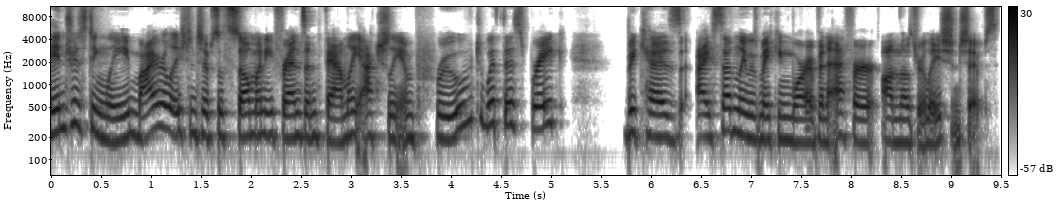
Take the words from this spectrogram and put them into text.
Interestingly, my relationships with so many friends and family actually improved with this break because I suddenly was making more of an effort on those relationships.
